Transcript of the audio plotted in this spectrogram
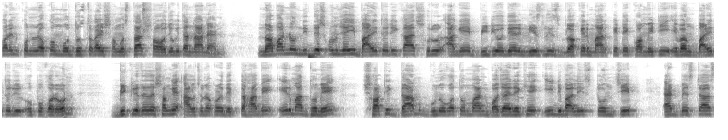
করেন কোনো রকম মধ্যস্থকারী সংস্থার সহযোগিতা না নেন। নবান্ন নির্দেশ অনুযায়ী বাড়ি তৈরি কাজ শুরুর আগে বিডিওদের নিজ নিজ ব্লকের মার্কেটে কমিটি এবং বাড়ি তৈরির উপকরণ বিক্রেতাদের সঙ্গে আলোচনা করে দেখতে হবে। এর মাধ্যমে সঠিক দাম, গুণগত মান বজায় রেখে ইট, বালি, স্টোন চিপ অ্যাডবেস্টাস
